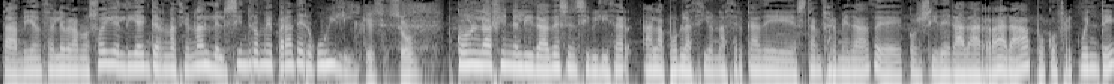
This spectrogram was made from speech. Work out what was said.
También celebramos hoy el Día Internacional del Síndrome Prader-Willi, ¿Qué es eso? Con la finalidad de sensibilizar a la población acerca de esta enfermedad eh, considerada rara, poco frecuente,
